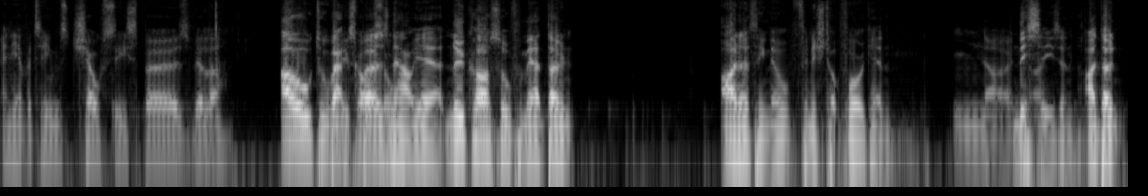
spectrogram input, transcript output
Any other teams? Chelsea, Spurs, Villa. I'll talk about Spurs now. Yeah, Newcastle for me, I don't. I don't think they'll finish top four again No. this no. season. I don't.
